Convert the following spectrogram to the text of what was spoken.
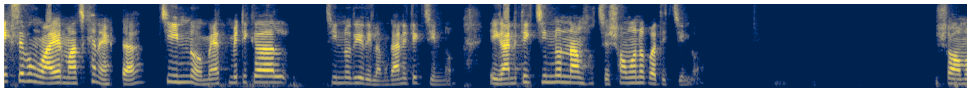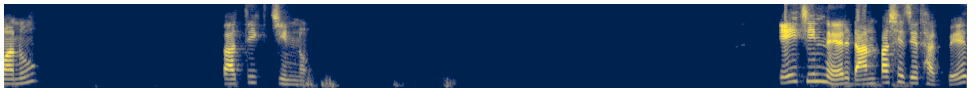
এক্স এবং ওয়াই এর মাঝখানে একটা চিহ্ন ম্যাথমেটিক্যাল চিহ্ন দিয়ে দিলাম, গাণিতিক চিহ্ন। এই গাণিতিক চিহ্নর নাম হচ্ছে সমানুপাতিক চিহ্ন। সমানুপাতিক চিহ্ন। এই চিহ্নের ডান পাশে যে থাকবে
